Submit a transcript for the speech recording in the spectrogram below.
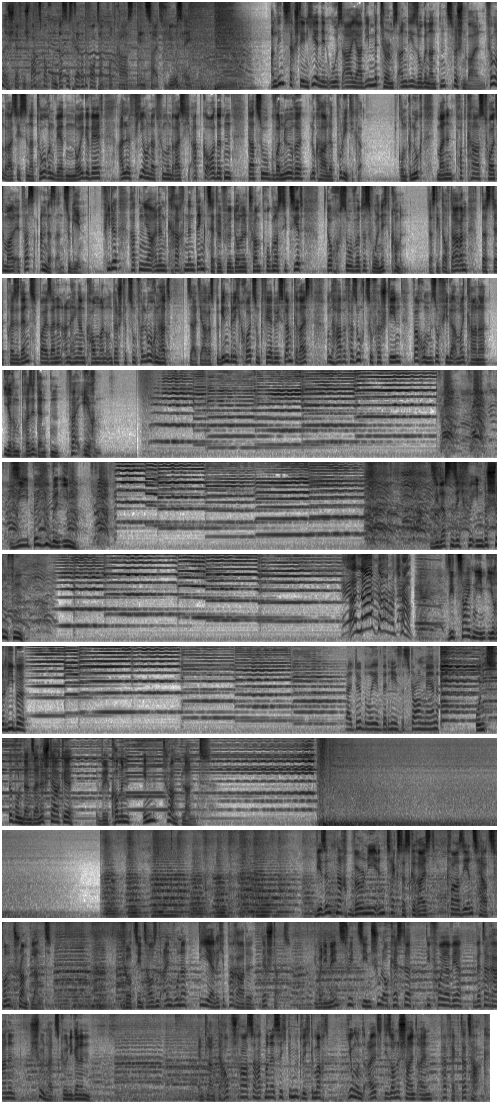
Name ist Steffen Schwarzkopf und das ist der Reporter-Podcast Inside USA. Am Dienstag stehen hier in den USA ja die Midterms an, die sogenannten Zwischenwahlen. 35 Senatoren werden neu gewählt, alle 435 Abgeordneten, dazu Gouverneure, lokale Politiker. Grund genug, meinen Podcast heute mal etwas anders anzugehen. Viele hatten ja einen krachenden Denkzettel für Donald Trump prognostiziert, doch so wird es wohl nicht kommen. Das liegt auch daran, dass der Präsident bei seinen Anhängern kaum an Unterstützung verloren hat. Seit Jahresbeginn bin ich kreuz und quer durchs Land gereist und habe versucht zu verstehen, warum so viele Amerikaner ihren Präsidenten verehren. Sie bejubeln ihn. Sie lassen sich für ihn beschimpfen. Sie zeigen ihm ihre Liebe. Und bewundern seine Stärke. Willkommen in Trumpland. Wir sind nach Bernie in Texas gereist, quasi ins Herz von Trumpland. 14.000 Einwohner, die jährliche Parade der Stadt. Über die Main Street ziehen Schulorchester, die Feuerwehr, Veteranen, Schönheitsköniginnen. Entlang der Hauptstraße hat man es sich gemütlich gemacht. Jung und alt, die Sonne scheint ein perfekter Tag.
